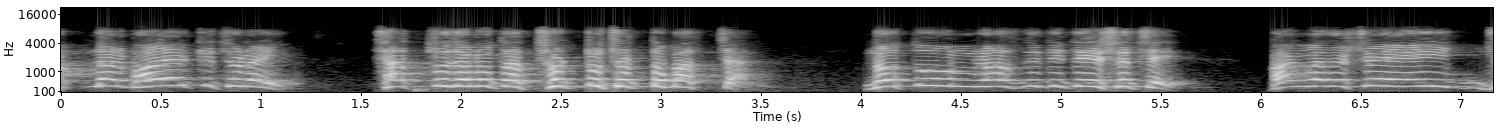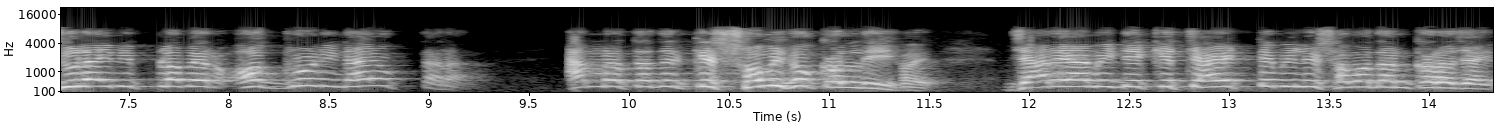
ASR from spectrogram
আপনার ভয়ের কিছু নাই। ছাত্র জনতা, ছোট্ট ছোট্ট বাচ্চা। নতুন রাজনীতিতে এসেছে। বাংলাদেশে এই জুলাই বিপ্লবের অগ্রণী নায়ক তারা। আমরা তাদেরকে সমীহ করলেই হয়। যারে আমি ডেকে চায়ের টেবিলে সমাধান করা যায়,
